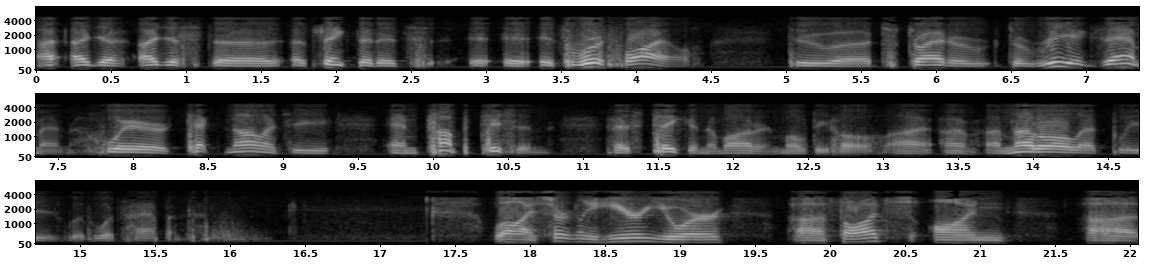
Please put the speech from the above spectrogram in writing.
I, I just, I just uh, think that it's it, it's worthwhile to uh, to try to to re-examine where technology and competition has taken the modern multi-hull. I, I'm, not all that pleased with what's happened. Well, I certainly hear your uh, thoughts on uh,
